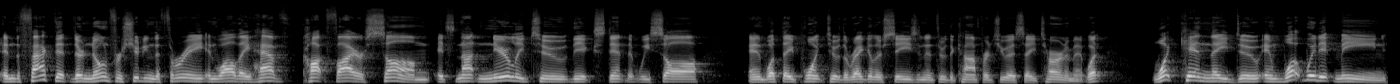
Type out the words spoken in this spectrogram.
and the fact that they're known for shooting the three? And while they have caught fire some, it's not nearly to the extent that we saw and what they point to the regular season and through the Conference USA tournament. What what can they do, and what would it mean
